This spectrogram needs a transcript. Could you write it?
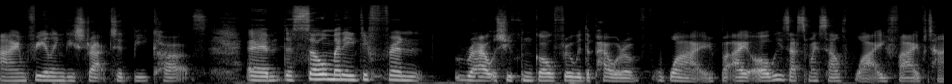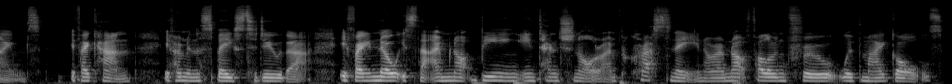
I'm feeling distracted because um, there's so many different routes you can go through with the power of why, but I always ask myself why five times if I can, if I'm in the space to do that. If I notice that I'm not being intentional or I'm procrastinating or I'm not following through with my goals.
